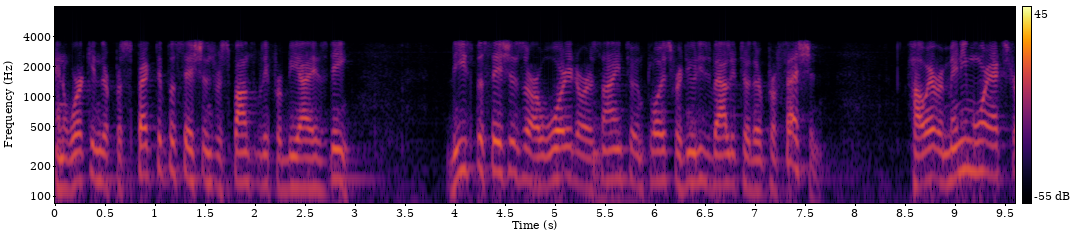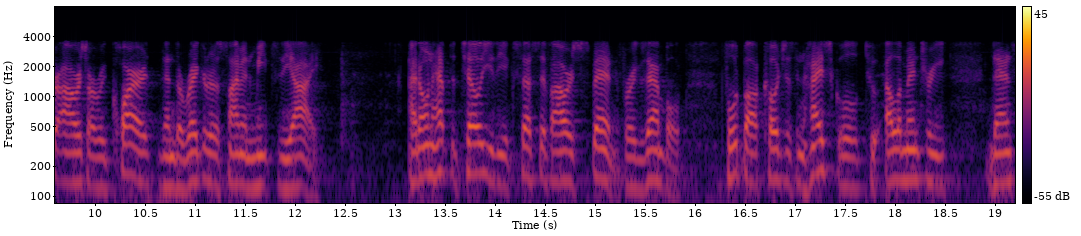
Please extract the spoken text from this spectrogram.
and working their prospective positions responsibly for BISD. These positions are awarded or assigned to employees for duties valued to their profession. However, many more extra hours are required than the regular assignment meets the eye. I don't have to tell you the excessive hours spent, for example, football coaches in high school to elementary dance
